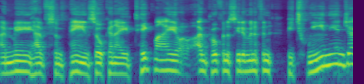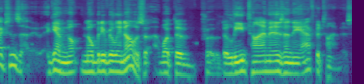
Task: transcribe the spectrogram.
I may have some pain. So can I take my uh, ibuprofen, acetaminophen between the injections? Again, no, nobody really knows what the the lead time is and the after time is.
